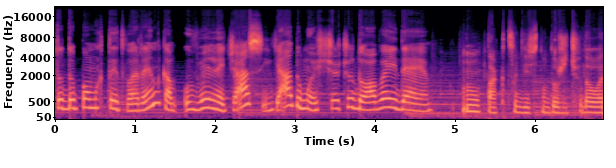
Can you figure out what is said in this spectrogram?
то допомогти тваринкам у вільний час, я думаю, що чудова ідея. Ну так, це дійсно дуже чудова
